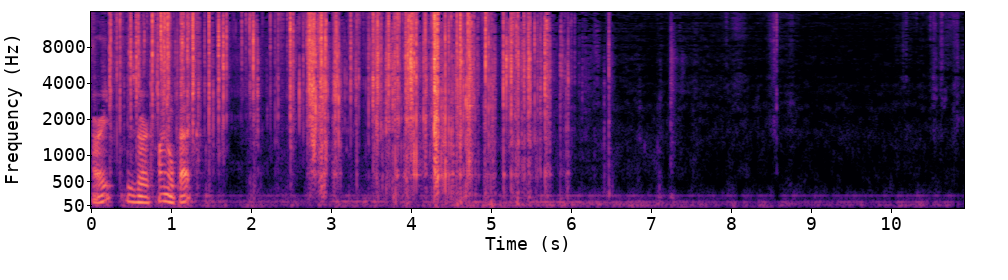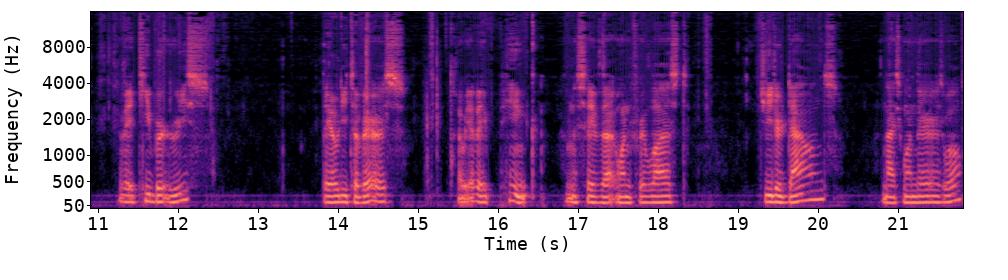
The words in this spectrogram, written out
Alright, this is our final pack. We have a Keibert Ruiz, Leody Taveras. Oh, we have a pink. I'm going to save that one for last. Jeter Downs. Nice one there as well.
